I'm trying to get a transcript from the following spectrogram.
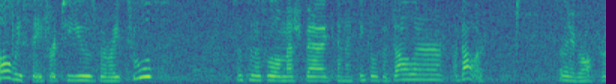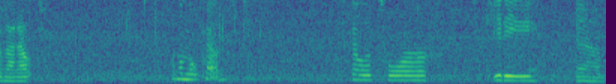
Always safer to use the right tools. So it's in this little mesh bag, and I think it was a dollar, a dollar. So there you go, I'll throw that out. Little notepads. Skeletor, kitty, and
